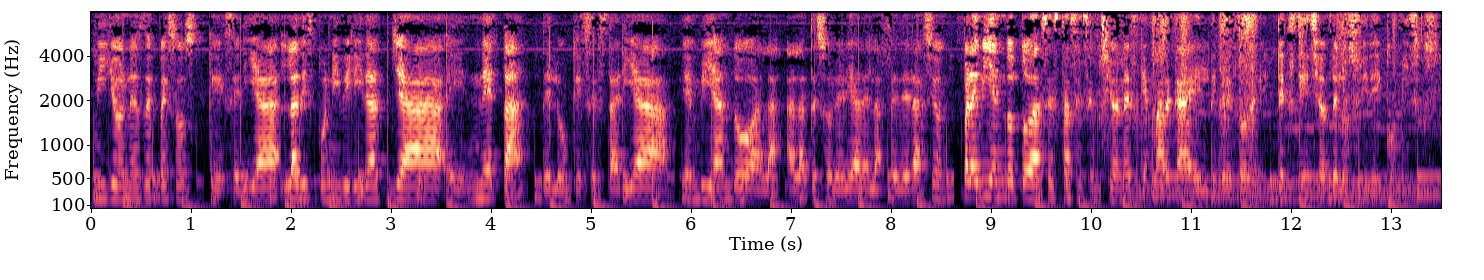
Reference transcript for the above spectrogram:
millones de pesos que sería la disponibilidad ya eh, neta de lo que se estaría enviando a la, a la, tesorería de la federación, previendo todas estas excepciones que marca el decreto de, de extinción de los fideicomisos.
